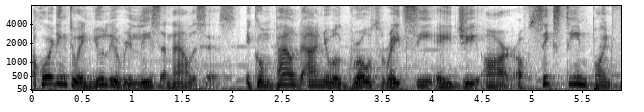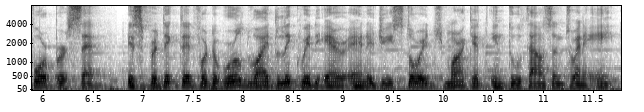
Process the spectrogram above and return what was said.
According to a newly released analysis, a compound annual growth rate CAGR of 16.4% is predicted for the worldwide liquid air energy storage market in 2028,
